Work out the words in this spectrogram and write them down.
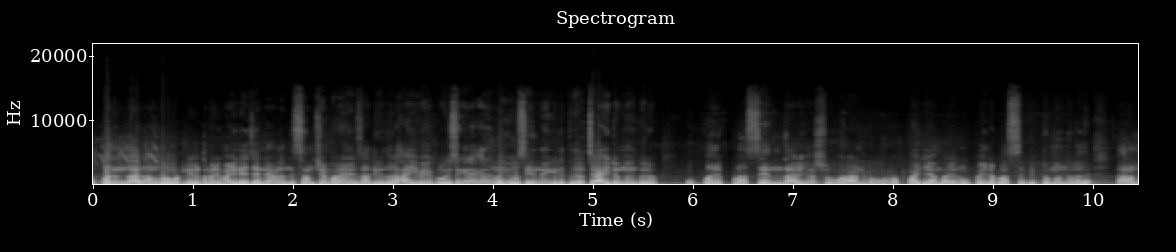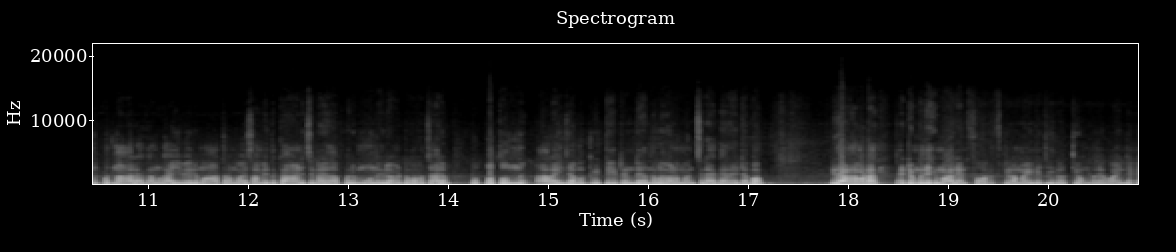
മുപ്പത് എന്തായാലും നമുക്ക് റോട്ടിൽ കിട്ടുന്ന ഒരു മൈലേജ് തന്നെയാണ്. നിസ്സംശയം പറയാൻ സാധിക്കും ഇത് ഹൈവേ ക്രൂസിങ്ങിനൊക്കെ നിങ്ങൾ യൂസ് ചെയ്യുന്നെങ്കിൽ തീർച്ചയായിട്ടും നിങ്ങൾക്കൊരു മുപ്പത് പ്ലസ് എന്തായാലും ഞാൻ ഷുവറാണ് കേട്ടോ ഉറപ്പായിട്ട് ഞാൻ പറയുന്നത് മുപ്പതിന്റെ പ്ലസ് കിട്ടുമെന്നുള്ളത്. കാരണം മുപ്പത്തിനാലൊക്കെ നമുക്ക് ഹൈവേയിൽ മാത്രം പോയ സമയത്ത് കാണിച്ചിട്ടുണ്ടായിരുന്നു. അപ്പോൾ ഒരു മൂന്ന് കിലോമീറ്റർ കുറച്ചാലും മുപ്പത്തൊന്ന് ആ റേഞ്ച് നമുക്ക് കിട്ടിയിട്ടുണ്ട് എന്നുള്ളത് വേണം മനസ്സിലാക്കാനായിട്ട്. അപ്പോൾ ഇതാണ് നമ്മുടെ ഏറ്റവും പുതിയ ഹിമാലയൻ ഫോർ ഫിഫ്റ്റിയുടെ മൈലേജ് ഇരുപത്തി ഒമ്പത് പോയിന്റ്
